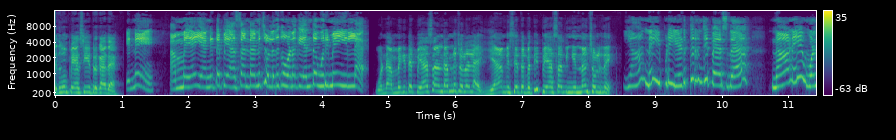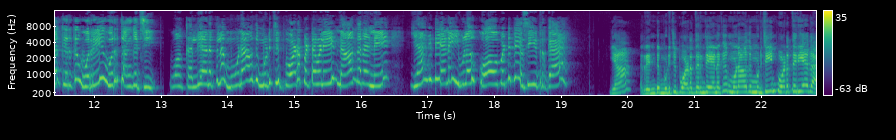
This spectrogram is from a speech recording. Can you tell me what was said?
எதுவும் பேசிக்கிட்டு இருக்காத. என்ன அம்மையே என்கிட்ட பேசாண்டான்னு சொல்லதுக்கு உனக்கு எந்த உரிமையும் இல்ல. உன்னை அம்மா கிட்ட பேசாண்டாம்னு சொல்லல. என் விஷயத்தை பத்தி பேசாதீங்கன்னு தான் சொல்லுதேன். இப்படி எடுத்துரிஞ்சு பேசுத நானே உனக்கு இருக்க ஒரே ஒரு தங்கச்சி. உன் கல்யாணத்துல மூணாவது முடிச்சு போடப்பட்டவளே நான் தானே. என்கிட்ட ஏனே இவ்வளவு கோவப்பட்டு பேசிட்டு இருக்க? ஏன்? ரெண்டு முடிச்சு போட தெரிஞ்ச எனக்கு மூணாவது முடிச்சையும் போட தெரியாதா?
